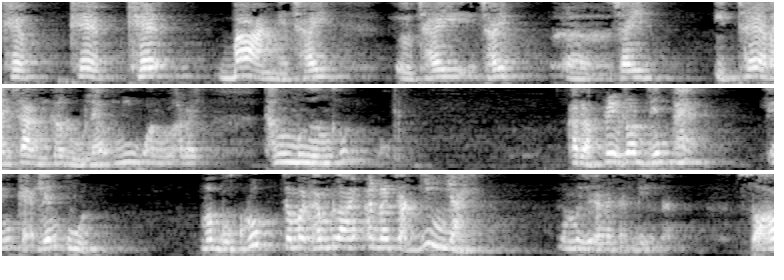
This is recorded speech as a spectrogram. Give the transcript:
แค่แค่แค่บ้านเนี่ยใช้ใช้ใช้ใช้ อิฐแช่อะไรสร้างนี่ก็รู้แล้วนี่วังอะไร ทั้งเมืองเขาอาหรับเร่ร่อนเลี้ยงแพะเลี้ยงแกะเลี้ยงอูดมาบุกรุกจะมาทำลายอาณาจักรยิ่งใหญ่ไม่ใช่อาณาจักรเดียวนะสอง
